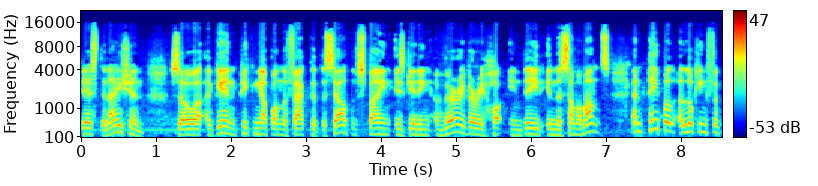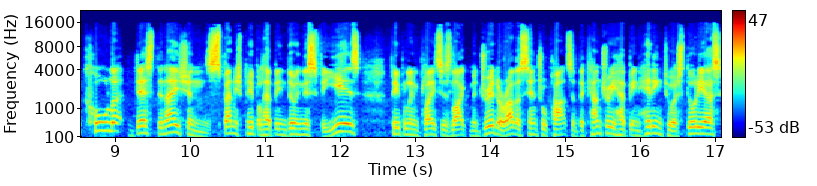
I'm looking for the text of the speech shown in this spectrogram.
destination. So uh, again, picking up on the fact that the south of Spain is getting very, very hot indeed in the summer months, and people are looking for cooler destinations. Spanish people have been doing this for years. People in places like Madrid or other central parts of the country have been heading to Asturias,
